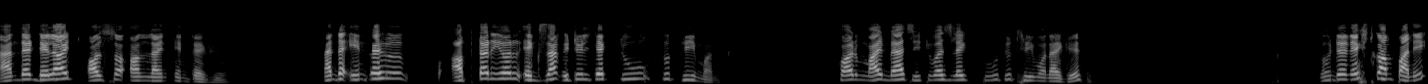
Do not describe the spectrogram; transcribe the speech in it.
And then Deloitte also online interview. And the interview after your exam, it will take two to three months. For my batch, it was like two to three months, I guess. The next company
